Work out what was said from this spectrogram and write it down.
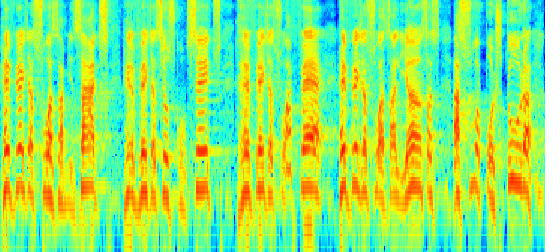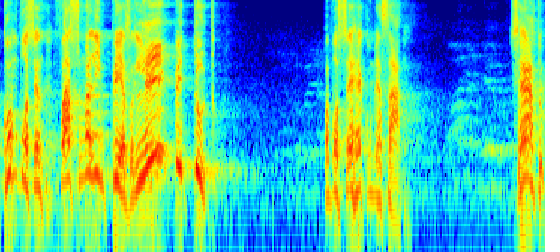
Reveja suas amizades, reveja seus conceitos, reveja sua fé, reveja suas alianças, a sua postura, como você faça uma limpeza, limpe tudo para você recomeçar. Certo?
